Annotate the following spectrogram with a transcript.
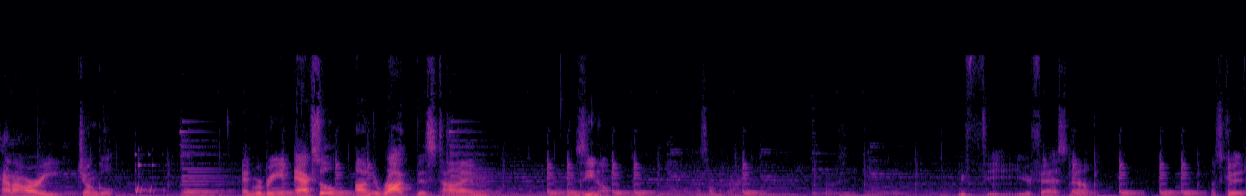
Katahari jungle. And we're bringing Axel onto Rock this time. Xeno. What's on the rock? You're, you're fast now. That's good.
